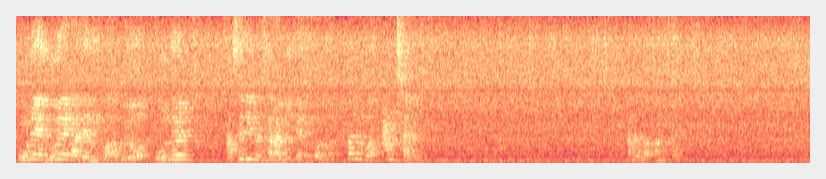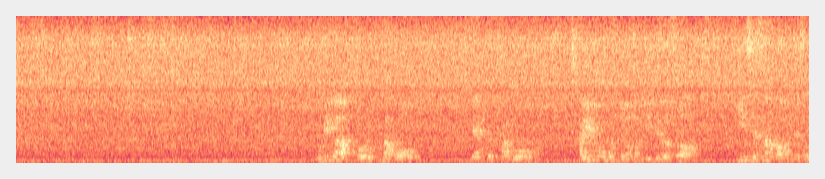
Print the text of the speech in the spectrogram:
돈의 노예가 되는 거 하고요. 돈을 다스리는 사람이 되는 거는 하늘과 땅 차이예요. 하늘과 땅 차이. 우리가 거룩하고 깨끗하고 자유로운 영혼이 되어서 이 세상 가운데서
